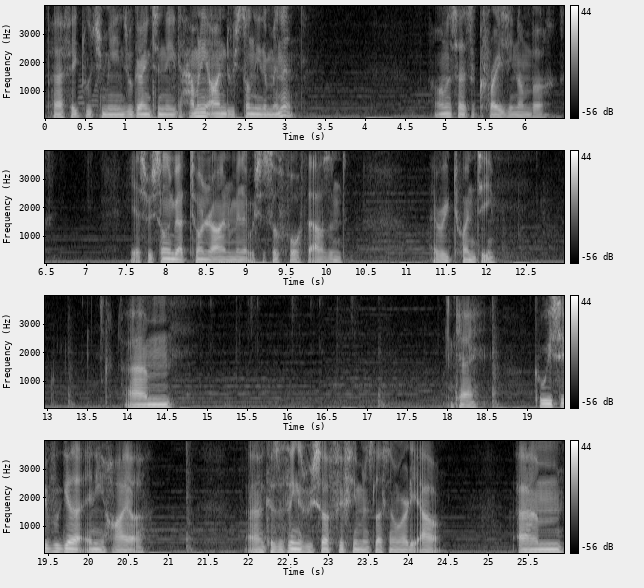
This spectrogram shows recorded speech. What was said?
Perfect, which means we're going to need... How many iron do we still need a minute? I want to say it's a crazy number. Yes, we're still only about 200 iron a minute, which is still 4,000 every 20. Um, okay. Could we see if we get any higher? Because uh, the thing is, we still have 15 minutes left and we're already out. Um,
